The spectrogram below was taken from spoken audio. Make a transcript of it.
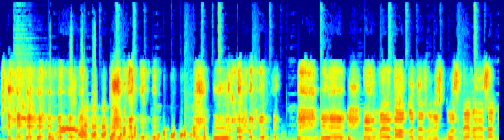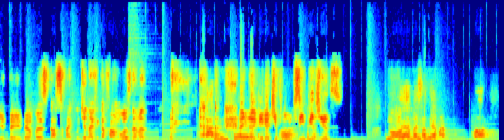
É, eu, mano, eu tava contando pra minha esposa que ia fazer essa fita aí. Daí eu falei assim, nossa, vai que um dia nós ficar famoso, né, mano? Cara, Aí nós vira tipo um desimpedidos. Nossa, é, vai saber, mano. Ó,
